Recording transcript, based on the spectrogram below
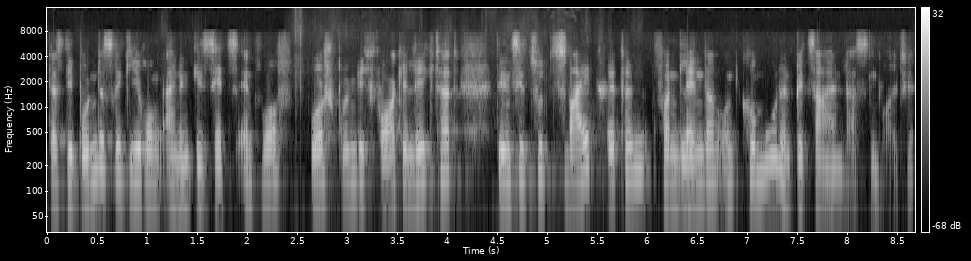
dass die Bundesregierung einen Gesetzentwurf ursprünglich vorgelegt hat, den sie zu zwei Dritteln von Ländern und Kommunen bezahlen lassen wollte.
